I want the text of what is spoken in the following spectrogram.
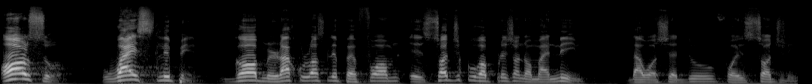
Also, while sleeping, God miraculously performed a surgical operation on my knee that was scheduled for his surgery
